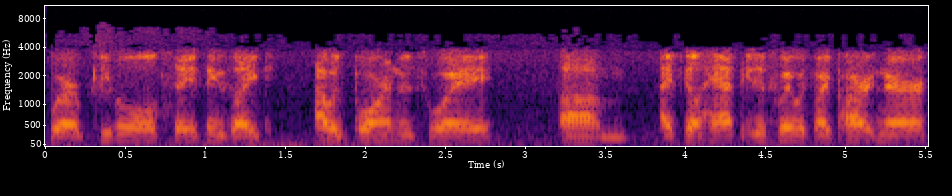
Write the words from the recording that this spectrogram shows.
where people will say things like, I was born this way, um, I feel happy this way with my partner,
